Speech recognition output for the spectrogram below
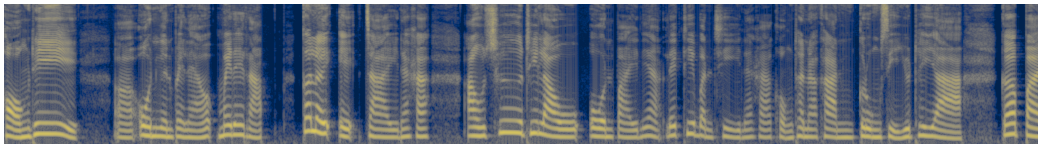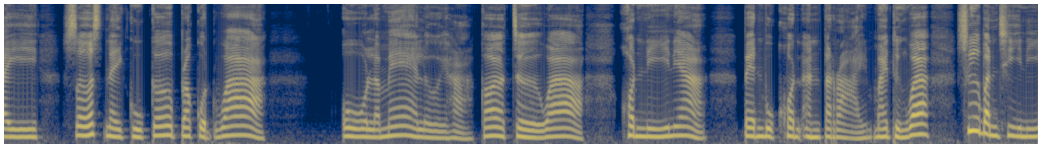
ของที่โอนเงินไปแล้วไม่ได้รับก็เลยเอะใจนะคะ เอาชื่อที่เราโอนไปเนี่ยเลขที่บัญชีนะคะ ของธนาคารกรุงศรีอยุธยา ก็ไปเซิร์ชใน Google ปรากฏว่า โอละแม่เลยค่ะ ก็เจอว่าคนนี้เนี่ยเป็นบุคคลอันตราย หมายถึงว่าชื่อบัญชีนี้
